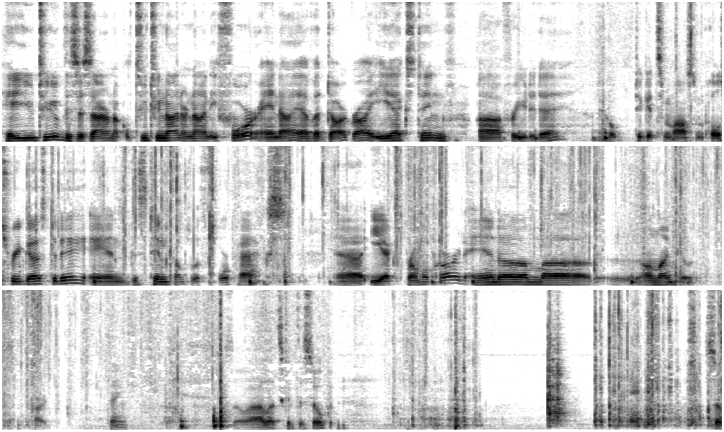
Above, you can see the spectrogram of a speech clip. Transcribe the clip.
Hey YouTube, this is Iron Knuckle 229 or 94, and I have a Darkrai EX tin uh, for you today. I hope to get some awesome pulls for you guys today, and this tin comes with four packs, uh, EX promo card, and um, uh, online code card thing. So uh, let's get this open. So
